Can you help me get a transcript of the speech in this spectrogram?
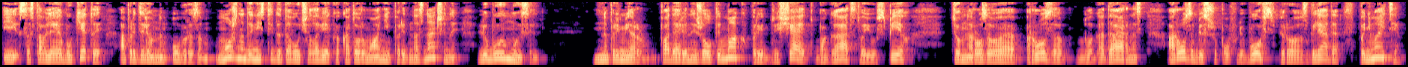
И, составляя букеты определенным образом, можно донести до того человека, которому они предназначены, любую мысль. Например, подаренный желтый мак предвещает богатство и успех, темно-розовая роза – благодарность, а роза без шипов – любовь с первого взгляда. Понимаете?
